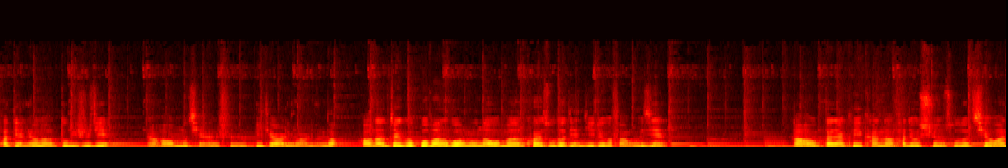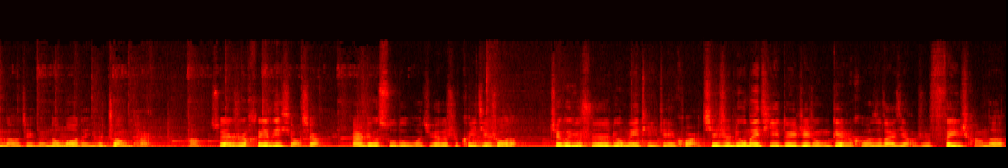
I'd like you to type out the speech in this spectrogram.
它点亮了杜比世界，然后目前是 BT 二零二零的。好，那这个播放的过程中呢，我们快速的点击这个返回键。然后大家可以看到，它就迅速的切换到这个 normal 的一个状态啊，虽然是黑了一小下，但是这个速度我觉得是可以接受的。这个就是流媒体这一块，其实流媒体对于这种电视盒子来讲是非常的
